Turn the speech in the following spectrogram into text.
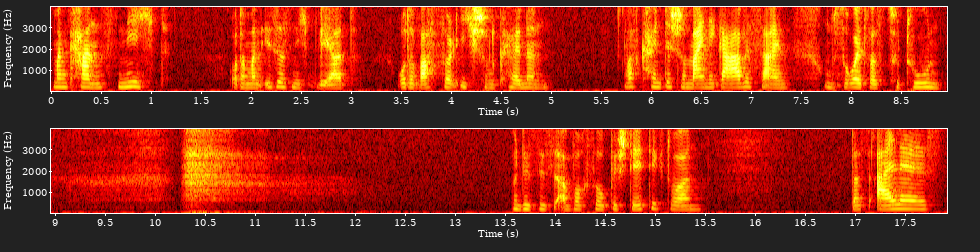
man kann es nicht oder man ist es nicht wert oder was soll ich schon können? Was könnte schon meine Gabe sein, um so etwas zu tun? Und es ist einfach so bestätigt worden, dass alles,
